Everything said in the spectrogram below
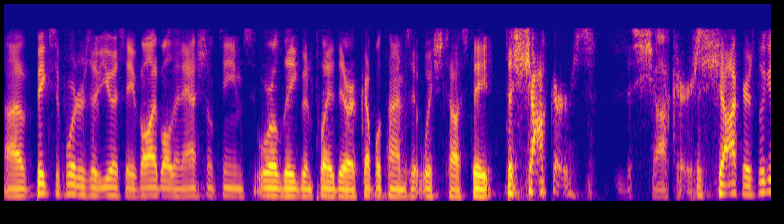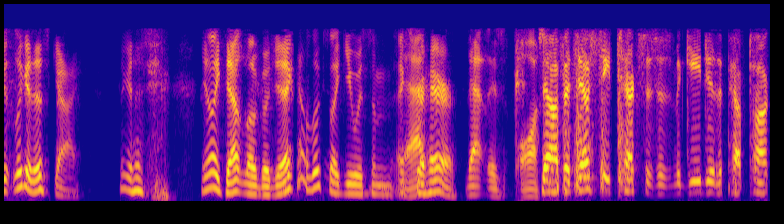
Uh, big supporters of USA Volleyball, the national teams, World League, been played there a couple times at Wichita State. The Shockers. The Shockers. The Shockers. Look at look at this guy. Look at this. You like that logo, Jay? That kind of looks like you with some extra That- hair. That is awesome. Now, if it's SC Texas, does McGee do the pep talk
